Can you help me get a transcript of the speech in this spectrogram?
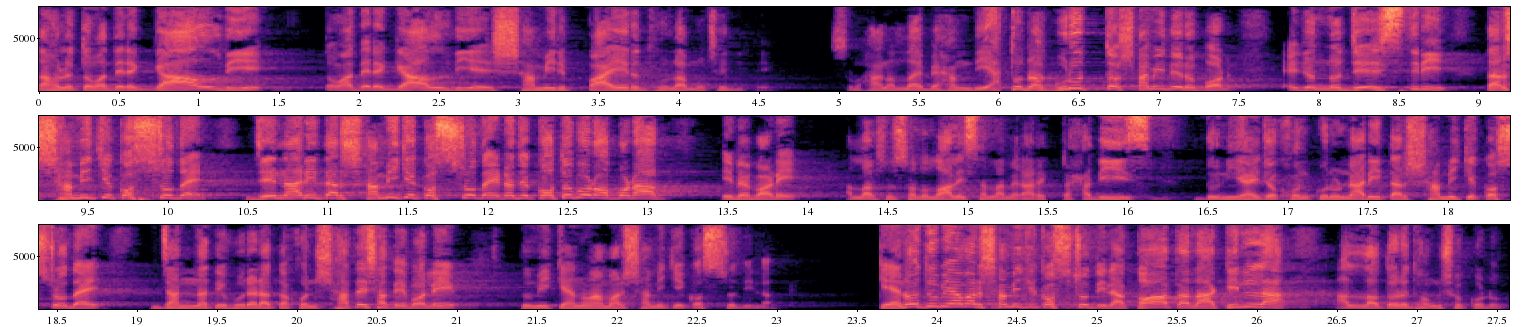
তাহলে তোমাদের গাল দিয়ে, তোমাদের গাল দিয়ে স্বামীর পায়ের ধুলা মুছে দিতে। সুহান আল্লাহ বেহামদি, এতটা গুরুত্ব স্বামীদের উপর। এই জন্য যে স্ত্রী তার স্বামীকে কষ্ট দেয়, যে নারী তার স্বামীকে কষ্ট দেয়, এটা যে কত বড় অপরাধ। এ ব্যাপারে আল্লাহ রসুল সাল্লাহ আলি সাল্লামের আরেকটা হাদিস, দুনিয়ায় যখন কোনো নারী তার স্বামীকে কষ্ট দেয়, জান্নাতে হুরেরা তখন সাথে সাথে বলে, তুমি কেন আমার স্বামীকে কষ্ট দিলা? কেন তুমি আমার স্বামীকে কষ্ট দিলা? কালা কিল্লা। আল্লাহ তোরে ধ্বংস করুক।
